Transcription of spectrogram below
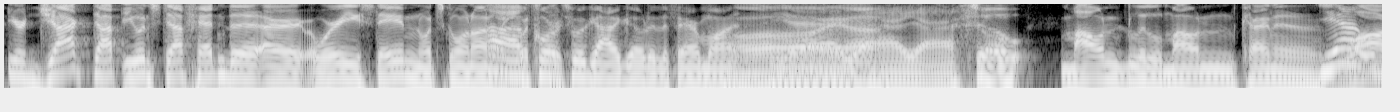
you're jacked up. You and Steph heading to, or where are you staying? What's going on? Like, Ah, of what's the- course, we got to go to the Fairmont. Oh, yeah, yeah. yeah, yeah. So mountain, little mountain kind of Yeah,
